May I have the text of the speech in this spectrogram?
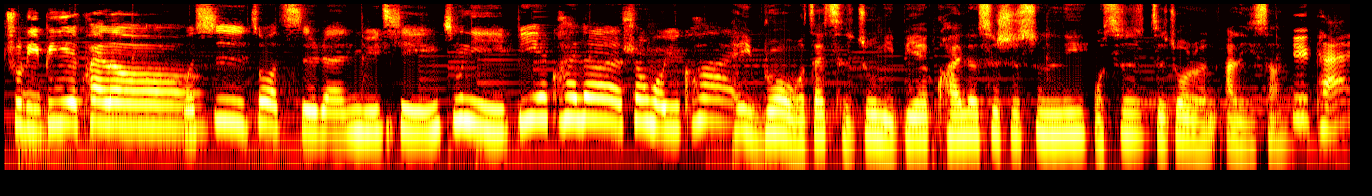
祝你毕业快乐哦！我是作词人于晴，祝你毕业快乐，生活愉快。Hey bro，我在此祝你毕业快乐，事事顺利。我是制作人阿里桑。玉凯，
